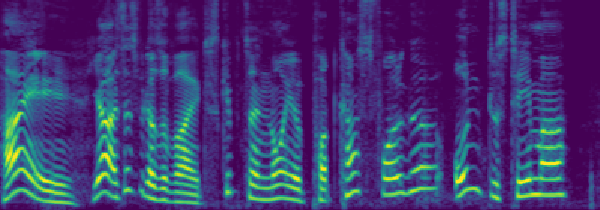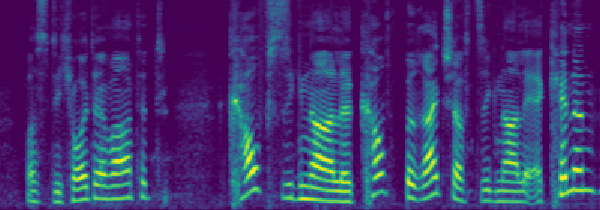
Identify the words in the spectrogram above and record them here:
Hi, ja, es ist wieder soweit. Es gibt eine neue Podcast-Folge und das Thema, was dich heute erwartet, Kaufsignale, Kaufbereitschaftssignale erkennen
